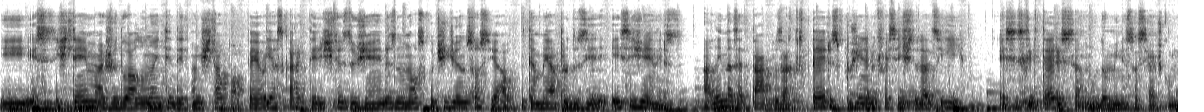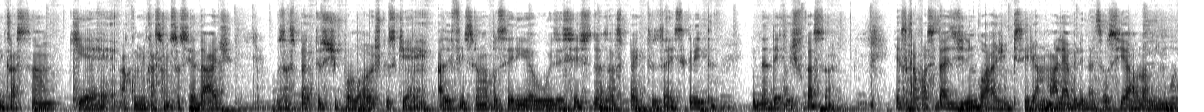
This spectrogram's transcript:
E esse sistema ajuda o aluno a entender onde está o papel e as características dos gêneros no nosso cotidiano social, e também a produzir esses gêneros, Além das etapas, há critérios para o gênero que vai ser estudado a seguir. Esses critérios são o domínio social de comunicação, que é a comunicação em sociedade, os aspectos tipológicos, que é a definição seria o exercício dos aspectos da escrita e da decodificação, e as capacidades de linguagem, que seria a maleabilidade social da língua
